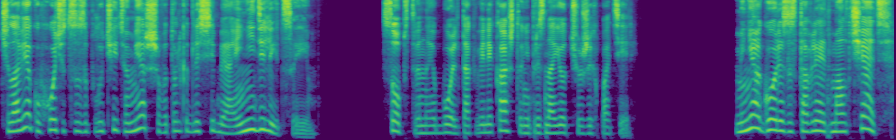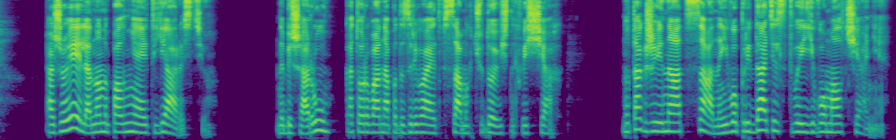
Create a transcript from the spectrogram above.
Человеку хочется заполучить умершего только для себя и не делиться им. Собственная боль так велика, что не признает чужих потерь. Меня горе заставляет молчать, а Жоэль оно наполняет яростью. На Бешару, которого она подозревает в самых чудовищных вещах, но также и на отца, на его предательство и его молчание —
